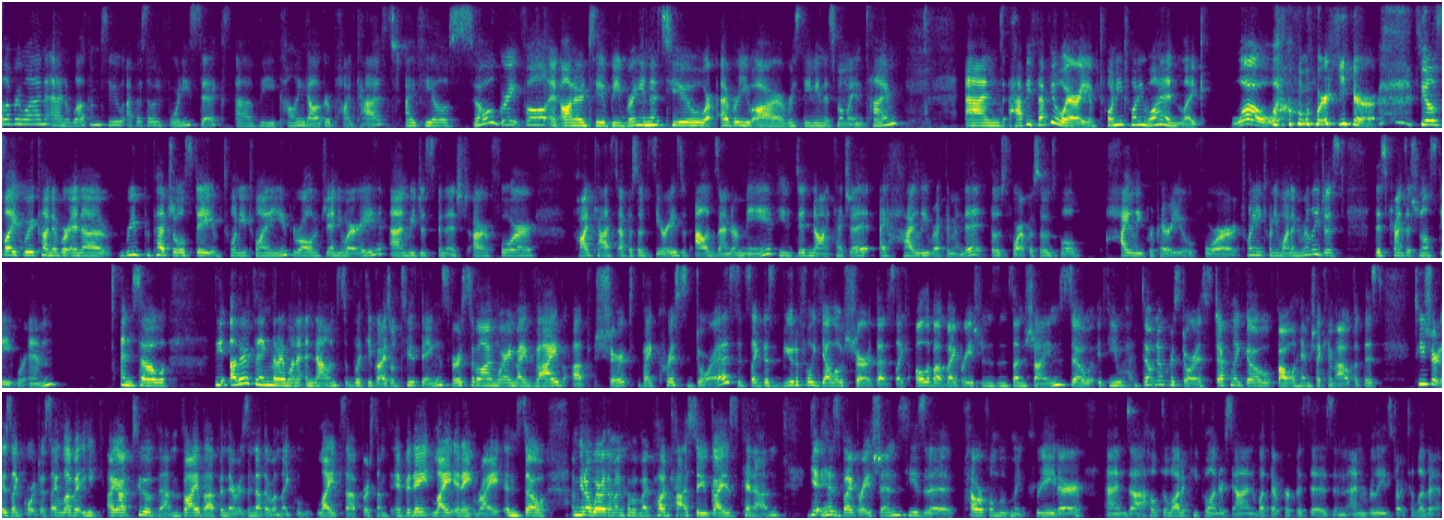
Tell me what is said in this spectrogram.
Hello, everyone, and welcome to episode 46 of the Colleen Gallagher podcast. I feel so grateful and honored to be bringing this to you wherever you are receiving this moment in time. And happy February of 2021. Like, whoa, we're here. Feels like we kind of were in a re-perpetual state of 2020 through all of January. And we just finished our four podcast episode series with Alexander May. If you did not catch it, I highly recommend it. Those four episodes will highly prepare you for 2021 and really just this transitional state we're in. And so, the other thing that I want to announce with you guys, well, two things. First of all, I'm wearing my Vibe Up shirt by Chris Dorris. It's like this beautiful yellow shirt that's like all about vibrations and sunshine. So if you don't know Chris Dorris, definitely go follow him, check him out. But this t-shirt is like gorgeous. I love it. He I got two of them, Vibe Up and there was another one like Lights Up or something. If it ain't light, it ain't right. And so I'm to wear them on top of my podcast so you guys can um, get his vibrations. He's a powerful movement creator and uh, helped a lot of people understand what their purpose is and and really start to live it.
